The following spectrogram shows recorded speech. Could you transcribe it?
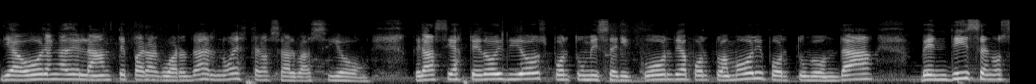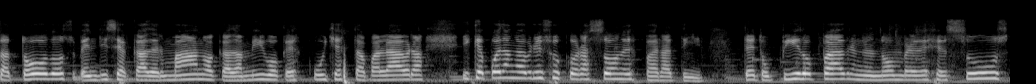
de ahora en adelante para guardar nuestra salvación. Gracias te doy Dios por tu misericordia, por tu amor y por tu bondad. Bendícenos a todos, bendice a cada hermano, a cada amigo que escuche esta palabra y que puedan abrir sus corazones para ti. Te lo pido, Padre, en el nombre de Jesús.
